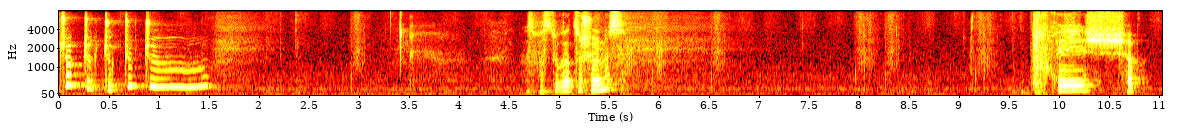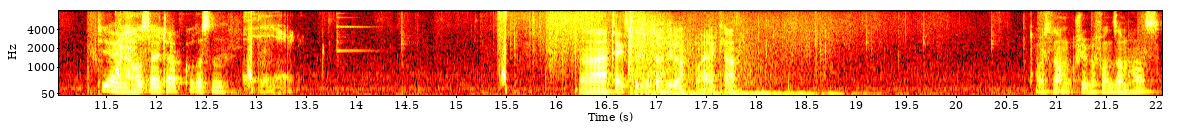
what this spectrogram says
Tschuk, tschuk, tschuk, tschuk, tschuk. Was machst du gerade so Schönes? Ich hab die eine Hausseite abgerissen. Ah, der explodiert doch wieder. War ja klar. Wo ist noch ein Creeper vor unserem Haus?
